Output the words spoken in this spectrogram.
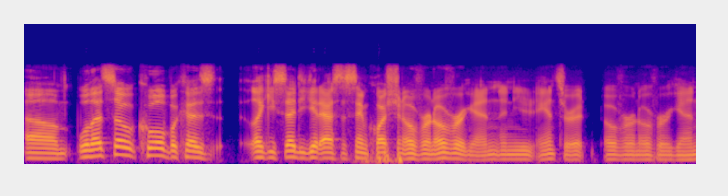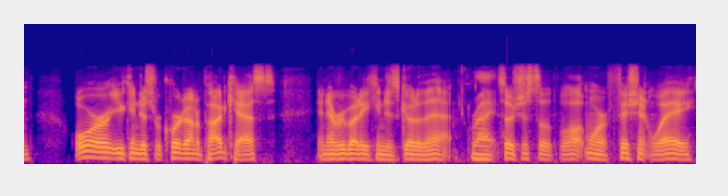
Um, well, that's so cool because, like you said, you get asked the same question over and over again, and you answer it over and over again. Or you can just record it on a podcast, and everybody can just go to that. Right. So it's just a lot more efficient way.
